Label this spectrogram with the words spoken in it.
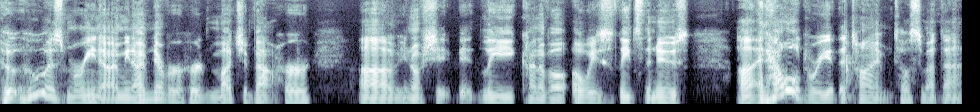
who who was Marina? I mean, I've never heard much about her. Uh, you know, she Lee kind of always leads the news. Uh, and how old were you at the time? Tell us about that.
